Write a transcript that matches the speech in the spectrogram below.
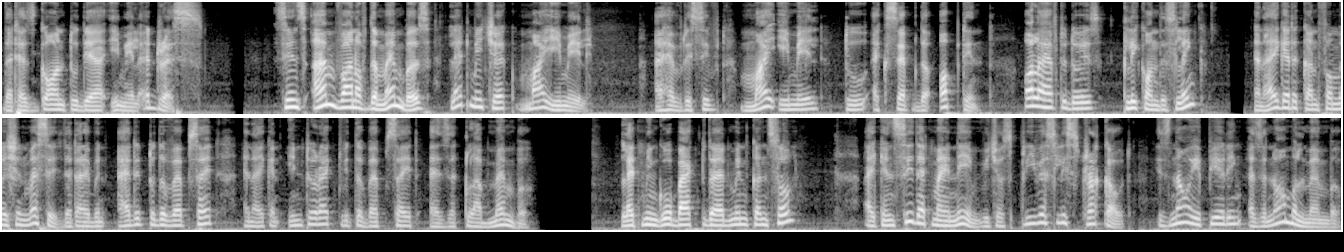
that has gone to their email address. Since I'm one of the members, let me check my email. I have received my email to accept the opt-in. All I have to do is click on this link and I get a confirmation message that I have been added to the website and I can interact with the website as a club member. Let me go back to the admin console. I can see that my name, which was previously struck out, is now appearing as a normal member.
